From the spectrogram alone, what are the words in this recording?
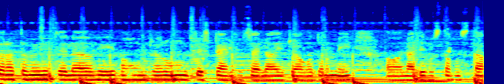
तर आता मी घेतलेलं हे भाऊंच्या रूमचे स्टाईल पुसायला याच्या अगोदर मी लादी पुसता पुसता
